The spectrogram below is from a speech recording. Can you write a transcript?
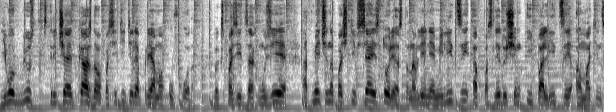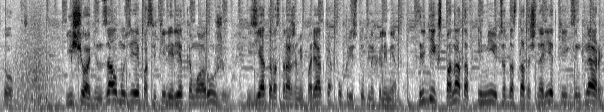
Его бюст встречает каждого посетителя прямо у входа. В экспозициях музея отмечена почти вся история становления милиции, а в последующем и полиции Алматинской области. Еще один зал музея посвятили редкому оружию, изъятого стражами порядка у преступных элементов. Среди экспонатов имеются достаточно редкие экземпляры,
